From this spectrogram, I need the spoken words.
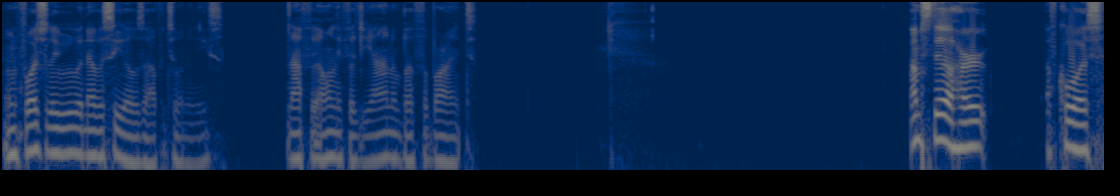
unfortunately, we would never see those opportunities. Not for only for Gianna, but for Bryant. I'm still hurt. Of course,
